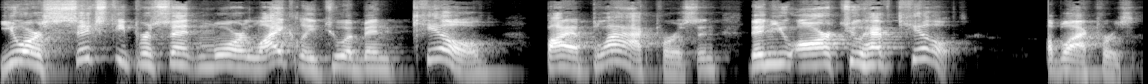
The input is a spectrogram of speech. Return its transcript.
you are 60% more likely to have been killed by a black person than you are to have killed a black person.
